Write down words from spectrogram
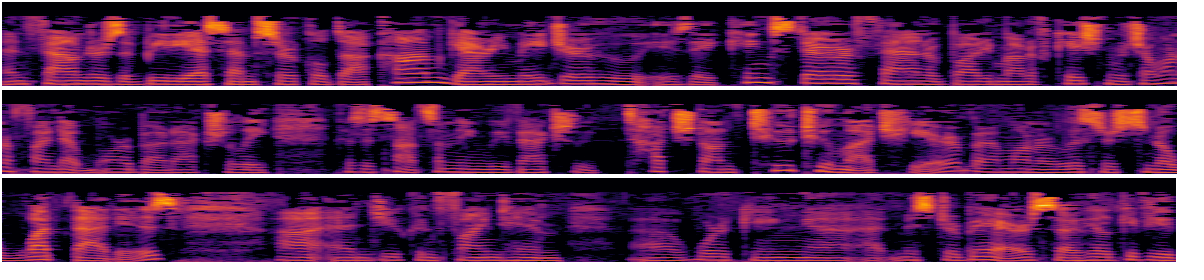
and founders of BDSMcircle.com. Gary Major, who is a Kinkster, fan of body modification, which I want to find out more about actually, because it's not something we've actually touched on too, too much here, but I want our listeners to know what that is. Uh, and you can find him uh, working uh, at Mr. Bear, so he'll give you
